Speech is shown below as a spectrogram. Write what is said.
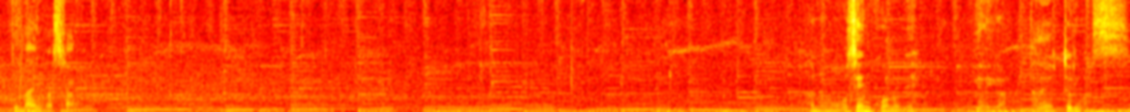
ってまいりました。あのお線香のね匂いが漂っております。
